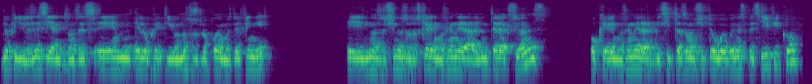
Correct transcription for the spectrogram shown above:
lo que yo les decía, entonces em, el objetivo nosotros lo podemos definir. Eh, nosotros, si nosotros queremos generar interacciones o queremos generar visitas a un sitio web en específico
